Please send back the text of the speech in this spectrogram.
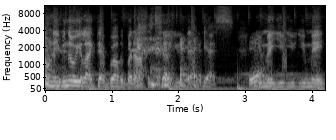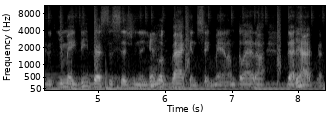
don't even know you like that, brother, but I can tell you that yes, yeah. you made you, you you made you made the best decision, and you yeah. look back and say, man, I'm glad I that yeah. happened.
